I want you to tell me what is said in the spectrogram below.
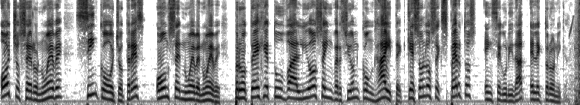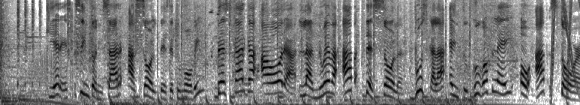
809-583. 1199. Protege tu valiosa inversión con Hightech, que son los expertos en seguridad electrónica. ¿Quieres sintonizar a Sol desde tu móvil? Descarga ahora la nueva app de Sol. Búscala en tu Google Play o App Store.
